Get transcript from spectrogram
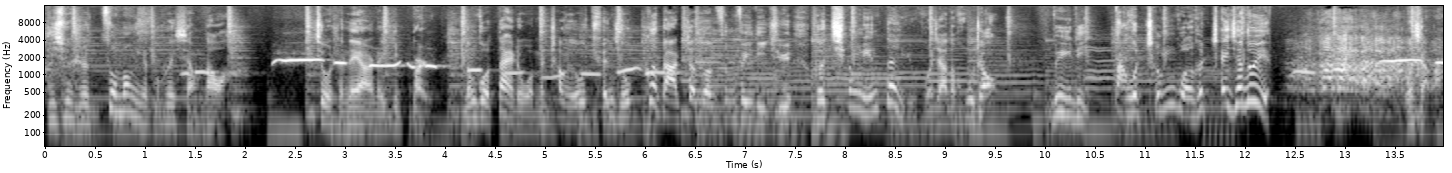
的确是做梦也不会想到啊，就是那样的一本能够带着我们畅游全球各大战乱纷飞地区和枪林弹雨国家的护照。威力大过城管和拆迁队。我想啊，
